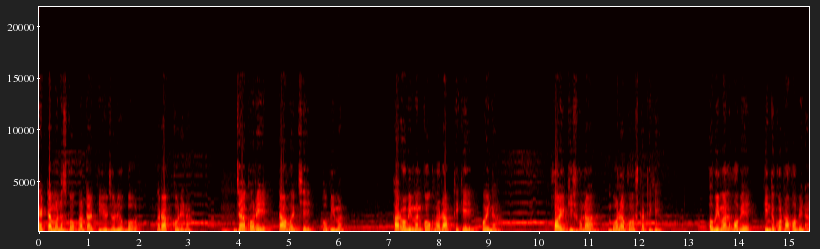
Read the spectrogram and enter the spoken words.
একটা মানুষ কখনো তার প্রিয়জনের উপর রাগ করে না। যা করে তা হচ্ছে অভিমান। আর অভিমান কখনো রাগ থেকে হয় না। হয় কিছু না বলা কষ্ট থেকে। অভিমান হবে কিন্তু কথা হবে না।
